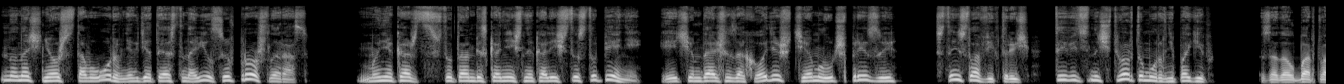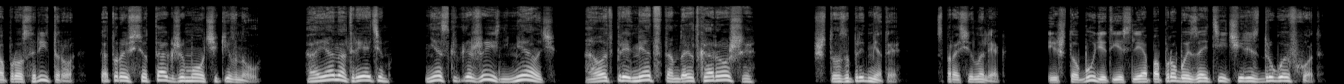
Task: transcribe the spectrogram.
Но начнешь с того уровня, где ты остановился в прошлый раз. Мне кажется, что там бесконечное количество ступеней, и чем дальше заходишь, тем лучше призы. Станислав Викторович, ты ведь на четвертом уровне погиб?» Задал Барт вопрос Ритору, который все так же молча кивнул. «А я на третьем. Несколько жизней, мелочь. А вот предметы там дают хорошие». «Что за предметы?» — спросил Олег. «И что будет, если я попробую зайти через другой вход?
